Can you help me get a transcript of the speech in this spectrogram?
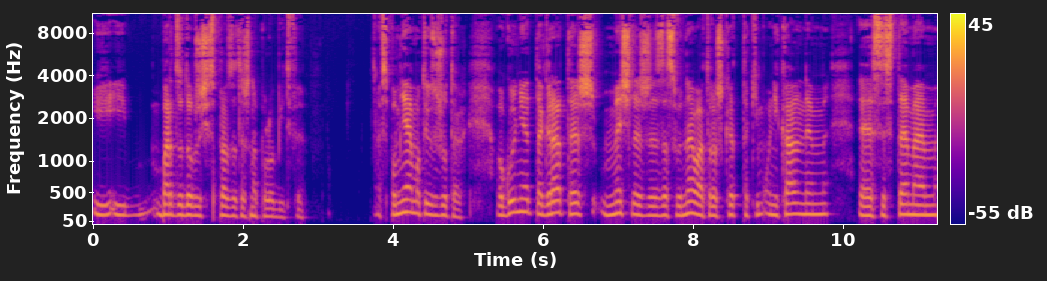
I, I bardzo dobrze się sprawdza też na polu bitwy. Wspomniałem o tych zrzutach. Ogólnie ta gra też myślę, że zasłynęła troszkę takim unikalnym e, systemem,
